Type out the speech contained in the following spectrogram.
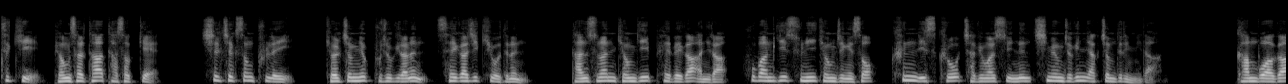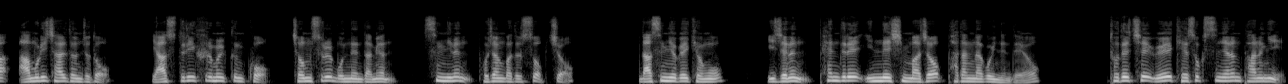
특히 병살타 5개, 실책성 플레이, 결정력 부족이라는 세 가지 키워드는 단순한 경기 패배가 아니라 후반기 순위 경쟁에서 큰 리스크로 작용할 수 있는 치명적인 약점들입니다. 감보아가 아무리 잘 던져도 야수들이 흐름을 끊고 점수를 못 낸다면 승리는 보장받을 수 없죠. 나승엽의 경우 이제는 팬들의 인내심마저 바닥나고 있는데요. 도대체 왜 계속 쓰냐는 반응이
